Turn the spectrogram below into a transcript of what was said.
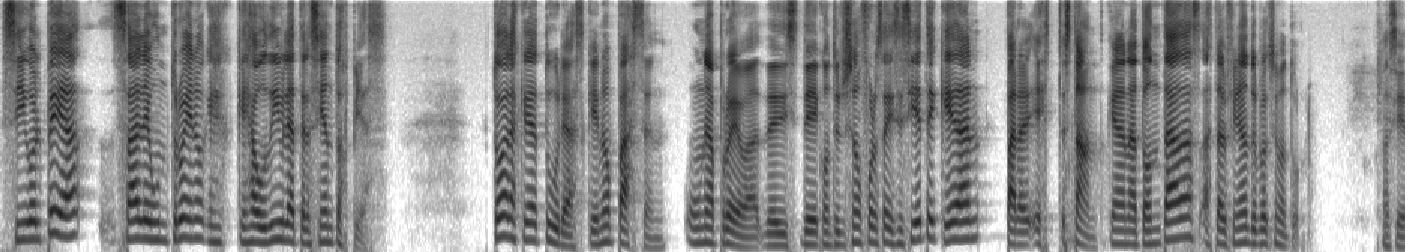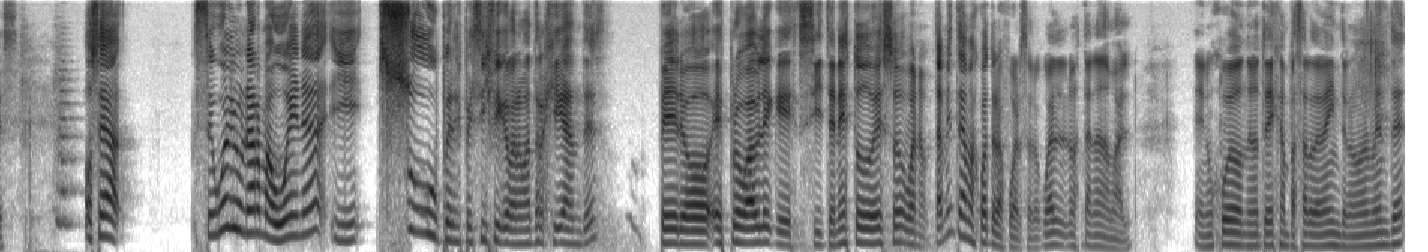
Si golpea, sale un trueno que es, que es audible a 300 pies. Todas las criaturas que no pasen una prueba de, de Constitución Fuerza 17 quedan para stand, quedan atontadas hasta el final del próximo turno. Así es. O sea, se vuelve un arma buena y súper específica para matar gigantes. Pero es probable que si tenés todo eso. Bueno, también te da más 4 a la fuerza, lo cual no está nada mal. En un juego donde no te dejan pasar de 20 normalmente.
